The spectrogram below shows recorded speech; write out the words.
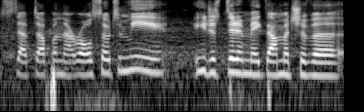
stepped up on that role. So to me, he just didn't make that much of a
